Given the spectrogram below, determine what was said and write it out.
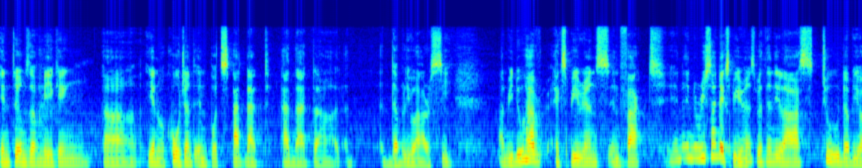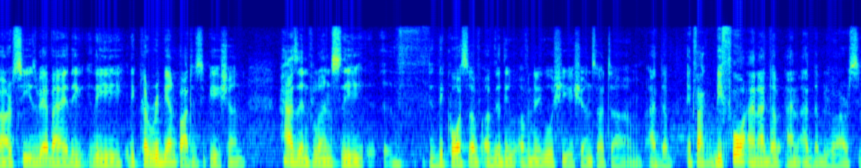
in terms of making, uh, you know, cogent inputs at that, at that uh, WRC. And we do have experience, in fact, in, in, recent experience within the last two WRCs whereby the, the, the Caribbean participation has influenced the, the, course of, of, the, of negotiations at, um, at the, in fact, before and at, the, and at WRC.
